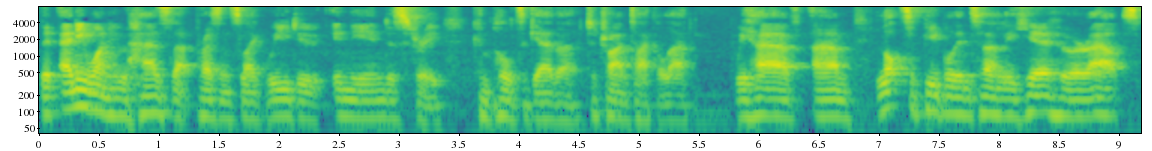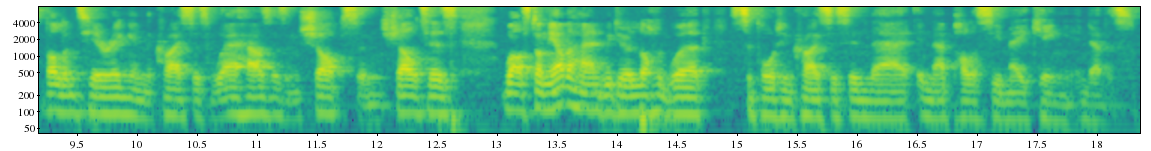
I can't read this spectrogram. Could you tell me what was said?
that anyone who has that presence like we do in the industry can pull together to try and tackle that. We have um, lots of people internally here who are out volunteering in the crisis warehouses and shops and shelters. Whilst on the other hand, we do a lot of work supporting crisis in their in their policy making endeavours.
